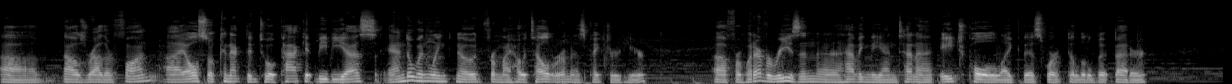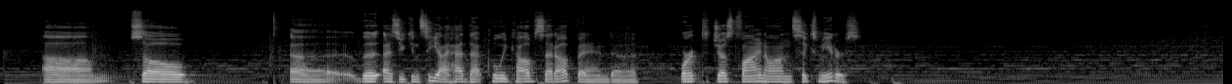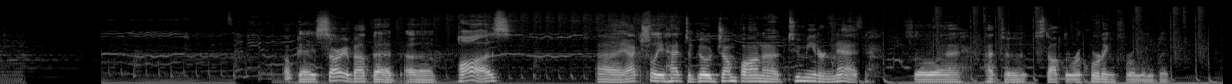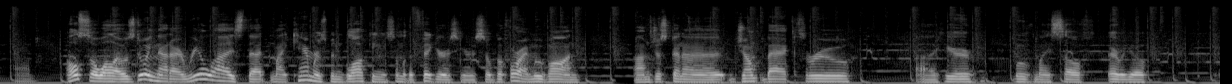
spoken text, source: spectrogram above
Uh, that was rather fun. I also connected to a packet BBS and a WinLink node from my hotel room, as pictured here. Uh, for whatever reason, uh, having the antenna H-pole like this worked a little bit better. Um, so, uh, the, as you can see, I had that Kulikov set up and worked just fine on 6 meters. Okay, sorry about that uh, pause. I actually had to go jump on a two meter net, so I had to stop the recording for a little bit. Um, also, while I was doing that, I realized that my camera's been blocking some of the figures here, so before I move on, I'm just gonna jump back through uh, here, move myself, there we go.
